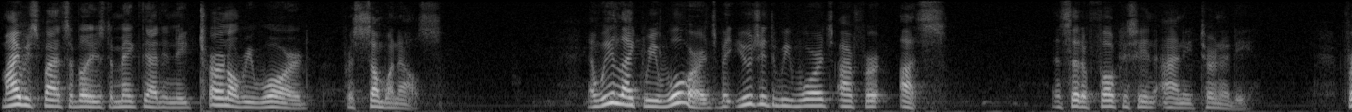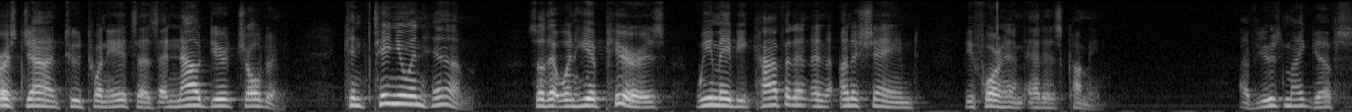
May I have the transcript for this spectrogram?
my responsibility is to make that an eternal reward for someone else. And we like rewards, but usually the rewards are for us instead of focusing on eternity. 1 John 2:28 says, "And now, dear children, continue in him, so that when he appears, we may be confident and unashamed before him at his coming." I've used my gifts,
